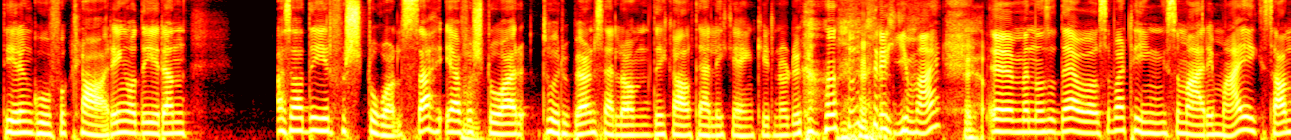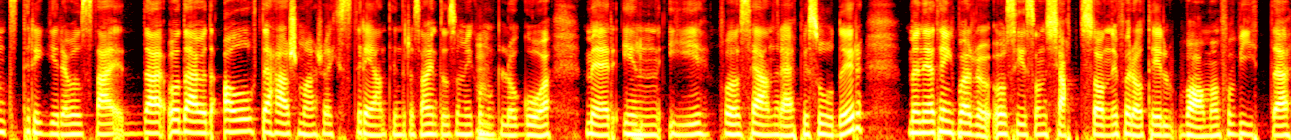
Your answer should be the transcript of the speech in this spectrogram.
Det gir en god forklaring, og det gir en Altså, det gir forståelse. Jeg forstår Torbjørn, selv om det ikke alltid er like enkelt når du kan trygge meg. Ja. Eh, men også, det er jo også bare ting som er i meg, ikke sant? Triggere hos deg. Det, og det er jo det, alt det her som er så ekstremt interessant, og som vi kommer til å gå mer inn i på senere episoder. Men jeg tenker bare å si sånn kjapt sånn i forhold til hva man får vite,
